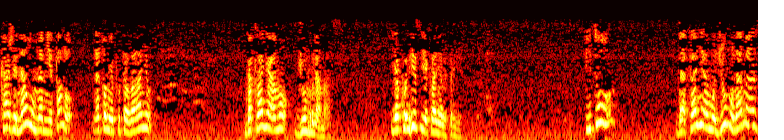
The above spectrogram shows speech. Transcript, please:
Kaže, na um nam je palo na tom je putovanju da klanjamo džumu namaz. Iako nisu je klanjali prije. I to da klanjamo džumu namaz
